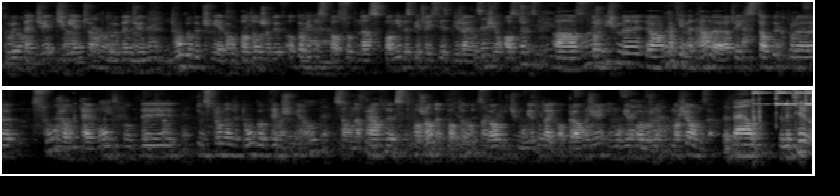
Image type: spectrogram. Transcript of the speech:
który będzie dźwięczał, który będzie długo wybrzmiewał po to, żeby w odpowiedni sposób nas o niebezpieczeństwie zbliżającym się ostrzec. A stworzyliśmy a, takie metale, raczej stopy, które służą temu, by instrument długo wybrzmiał. Są naprawdę stworzone po to, by dzwonić. Mówię tutaj o brązie i mówię o różnych mosiądzach. The bell, the material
